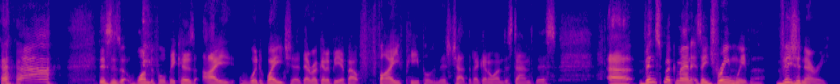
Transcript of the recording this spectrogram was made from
this is wonderful because I would wager there are going to be about five people in this chat that are going to understand this. Uh, Vince McMahon is a dreamweaver, visionary,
